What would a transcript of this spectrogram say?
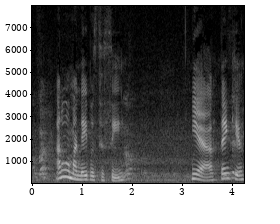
I'm sorry. I don't want my neighbors to see. No. Yeah, thank you.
